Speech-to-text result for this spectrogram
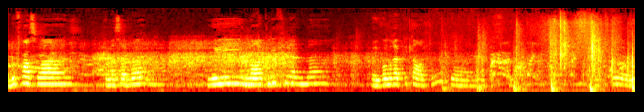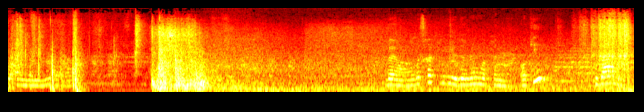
Allô Françoise, comment ça va? Oui, ils m'ont appelé finalement. Ben, ils vont me rappeler tantôt, puis on euh. Ben, on va se rappeler demain ou après-demain, OK? C'est bye!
